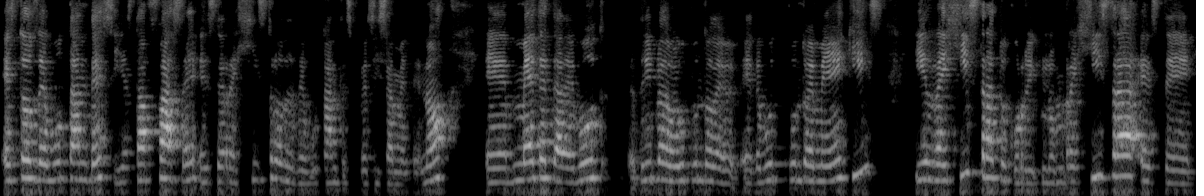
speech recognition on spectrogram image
Estos debutantes y esta fase es de registro de debutantes precisamente, ¿no? Eh, métete a debut, www.debut.mx y registra tu currículum, registra este,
